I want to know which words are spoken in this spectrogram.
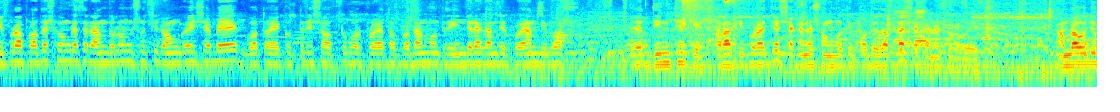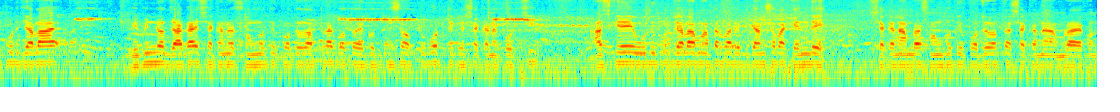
ত্রিপুরা প্রদেশ কংগ্রেসের আন্দোলন সূচির অঙ্গ হিসেবে গত একত্রিশে অক্টোবর প্রয়াত প্রধানমন্ত্রী ইন্দিরা গান্ধীর প্রয়াণ দিবস এর দিন থেকে সারা ত্রিপুরা রাজ্যে সেখানে সংহতি পদযাত্রা সেখানে শুরু হয়েছে। আমরা উদয়পুর জেলায় বিভিন্ন জায়গায় সেখানে সংহতি পদযাত্রা গত একত্রিশে অক্টোবর থেকে সেখানে করছি। আজকে উদয়পুর জেলা মাতারবাড়ি বিধানসভা কেন্দ্রে সেখানে আমরা সংহতি পদযাত্রা সেখানে আমরা এখন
